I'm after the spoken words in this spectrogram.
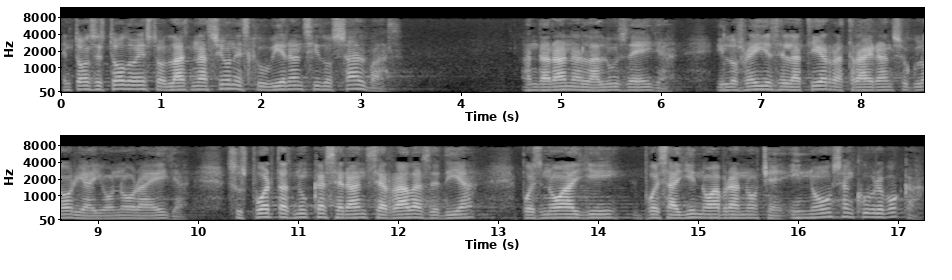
Entonces todo esto, las naciones que hubieran sido salvas, andarán a la luz de ella y los reyes de la tierra traerán su gloria y honor a ella. Sus puertas nunca serán cerradas de día, pues no allí, pues allí no habrá noche y no usan cubreboca.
